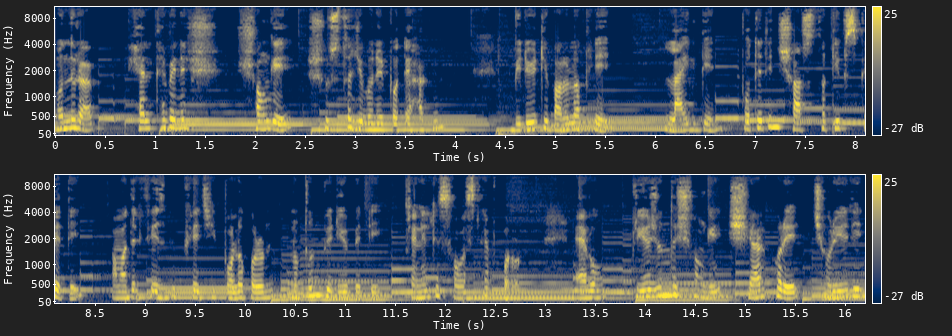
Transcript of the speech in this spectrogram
বন্ধুরা হেলথ হেভেনের সঙ্গে সুস্থ জীবনের পথে হাঁটুন। ভিডিওটি ভালো লাগলে লাইক দিন। প্রতিদিন স্বাস্থ্য টিপস পেতে আমাদের ফেসবুক পেজে ফলো করুন। নতুন ভিডিও পেতে চ্যানেলটি সাবস্ক্রাইব করুন এবং প্রিয়জনদের সঙ্গে শেয়ার করে ছড়িয়ে দিন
